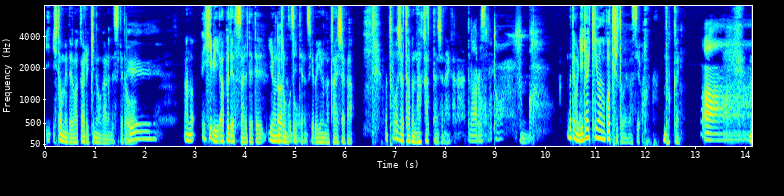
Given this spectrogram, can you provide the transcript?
一目でわかる機能があるんですけどへ、え。あの、日々アップデートされてて、いろんな機能ついてるんですけど、いろんな会社が。まあ当時は多分なかったんじゃないかなと。なるほど。そっか。まあでもリラキーは残ってると思いますよ。どっかに。ああ。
